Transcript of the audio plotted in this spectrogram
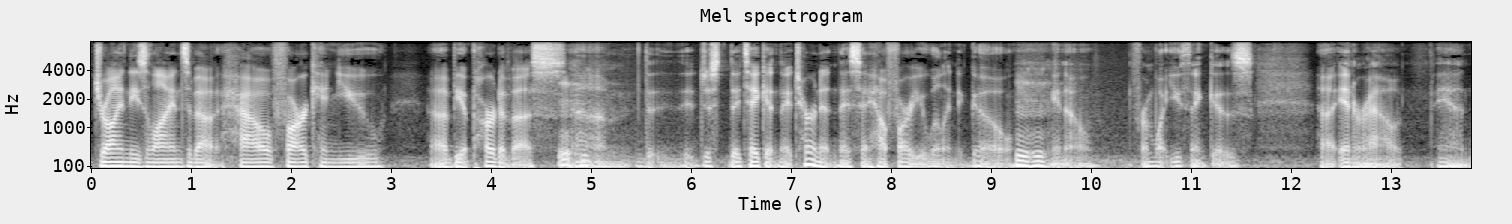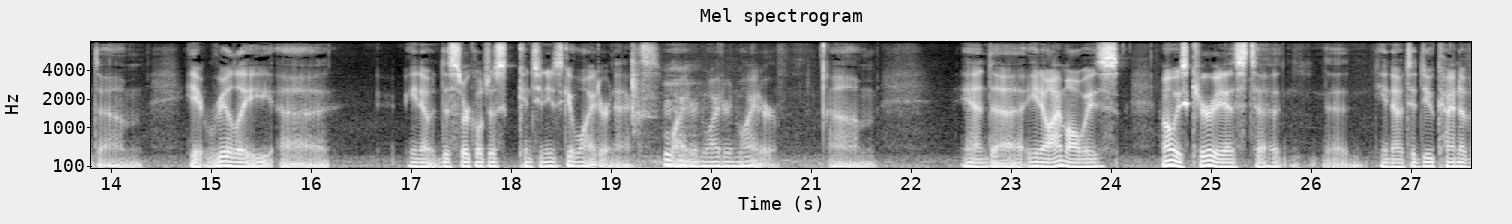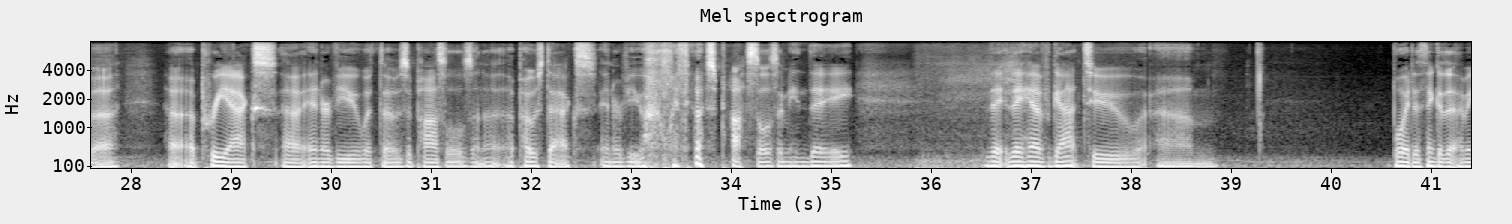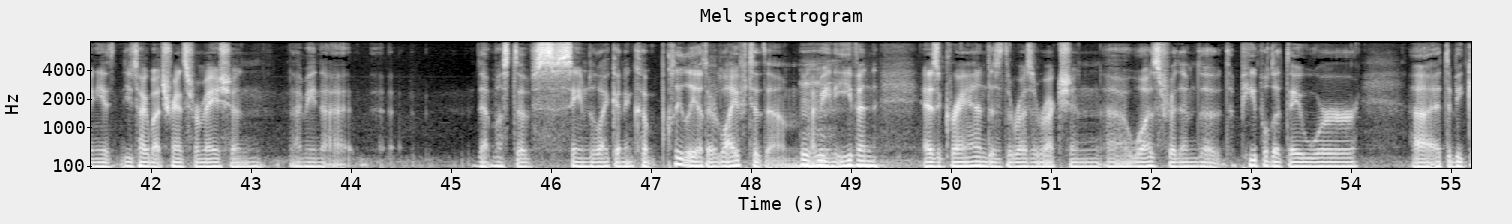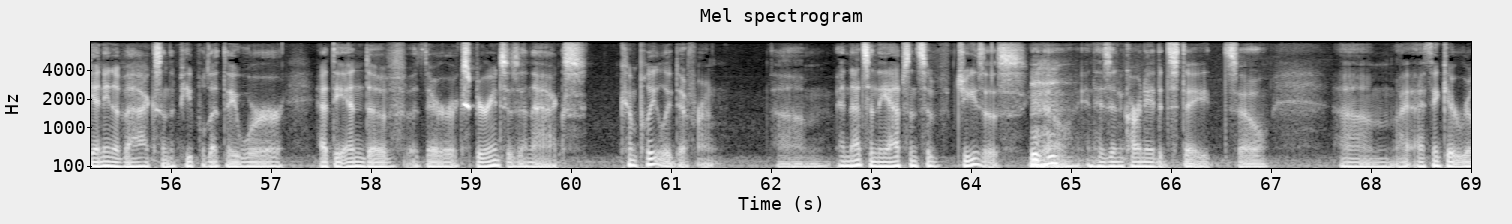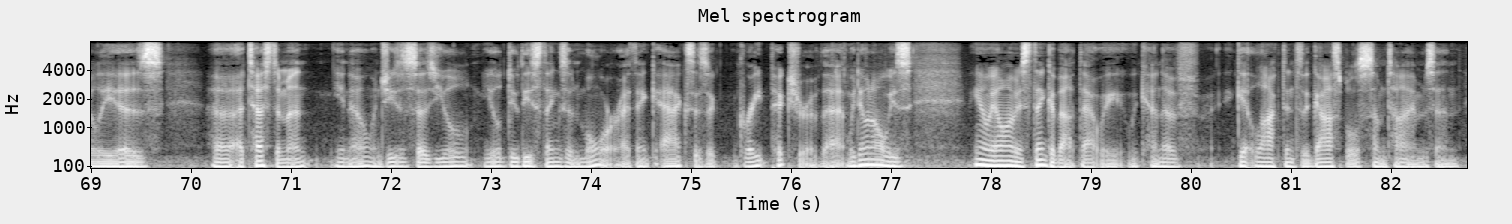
drawing these lines about how far can you uh, be a part of us. Um, th th- just they take it and they turn it and they say, how far are you willing to go? You know, from what you think is uh, in or out, and um, it really. Uh, you know, the circle just continues to get wider and X, wider and wider and wider. Um, and uh, you know, I'm always, I'm always curious to, uh, you know, to do kind of a, a pre-Acts uh, interview with those apostles and a, a post-Acts interview with those apostles. I mean, they, they, they have got to, um, boy, to think of the. I mean, you, you talk about transformation. I mean, uh, that must have seemed like an completely other life to them. I mean, even as grand as the resurrection uh, was for them, the the people that they were uh, at the beginning of Acts and the people that they were at the end of their experiences in Acts, completely different. Um, and that's in the absence of Jesus, you know, in his incarnated state. So um, I, I think it really is uh, a testament, you know, when Jesus says you'll you'll do these things and more. I think Acts is a great picture of that. We don't always, you know, we don't always think about that. We we kind of get locked into the Gospels sometimes, and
